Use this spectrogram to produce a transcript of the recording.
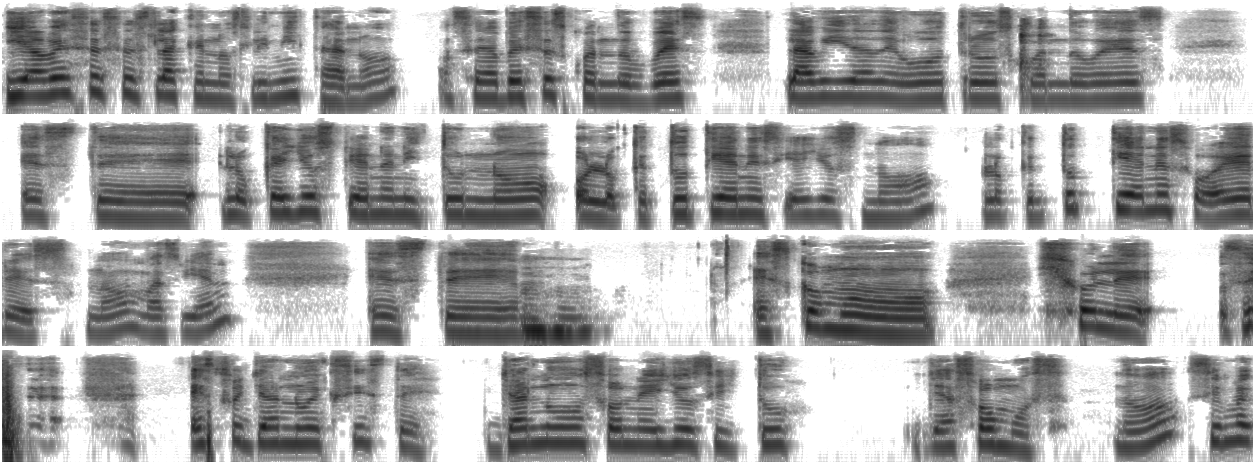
y a veces es la que nos limita, ¿no? O sea, a veces cuando ves la vida de otros, cuando ves este lo que ellos tienen y tú no, o lo que tú tienes y ellos no, lo que tú tienes o eres, ¿no? Más bien, este, es como, híjole, o sea, eso ya no existe, ya no son ellos y tú, ya somos, ¿no? ¿Sí me,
